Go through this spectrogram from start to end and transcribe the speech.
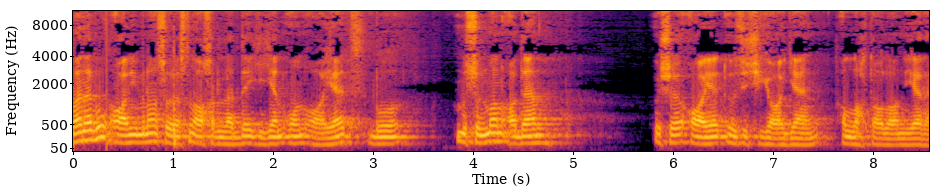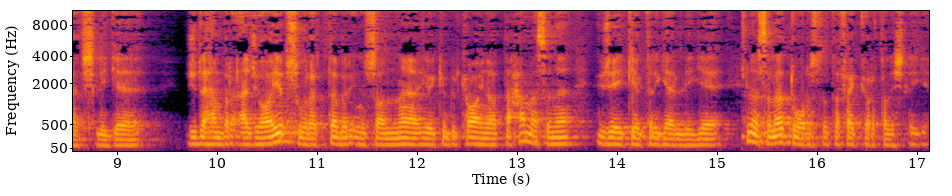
Mana bu oli imron surasini oxirlarida kelgan o'n oyat bu musulmon odam o'sha oyat o'z ichiga olgan alloh taoloni yaratishligi juda ham bir ajoyib suratda bir insonni yoki bir koinotni hammasini yuzaga keltirganligi shu narsalar to'g'risida tafakkur qilishligi.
